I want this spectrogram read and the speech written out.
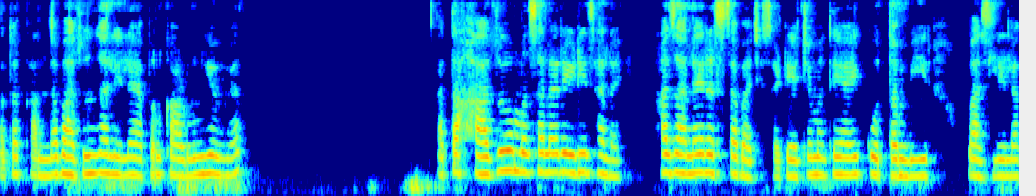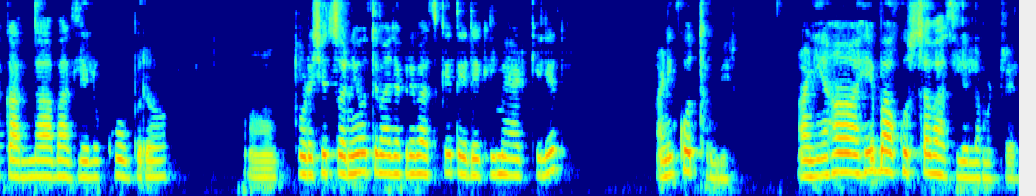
आता कांदा भाजून झालेला आहे आपण काढून घेऊयात. आता हा जो मसाला रेडी झाला आहे हा झाला आहे रस्सा भाजीसाठी. याच्यामध्ये आहे कोथिंबीर भाजलेला कांदा भाजलेलं खोबरं थोडेसे चणे होते माझ्याकडे भाजके ते देखील मी ॲड केलेत. आणि कोथिंबीर. आणि हा आहे बाकूसचा भाजलेला मटेरियल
